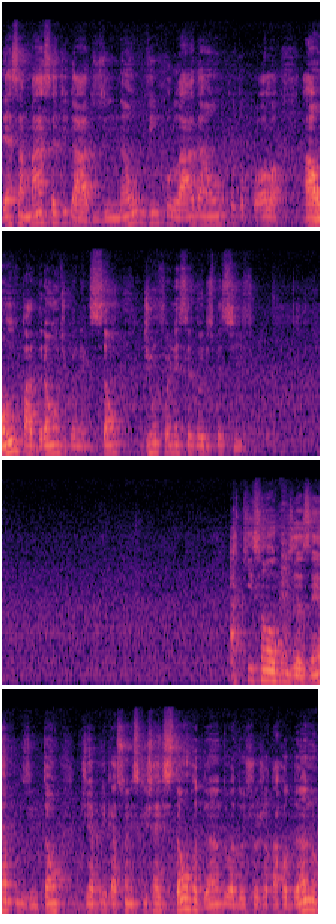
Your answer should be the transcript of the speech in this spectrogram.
dessa massa de dados e não vinculada a um protocolo, a um padrão de conexão de um fornecedor específico. Aqui são alguns exemplos, então, de aplicações que já estão rodando. A Dojo já está rodando.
